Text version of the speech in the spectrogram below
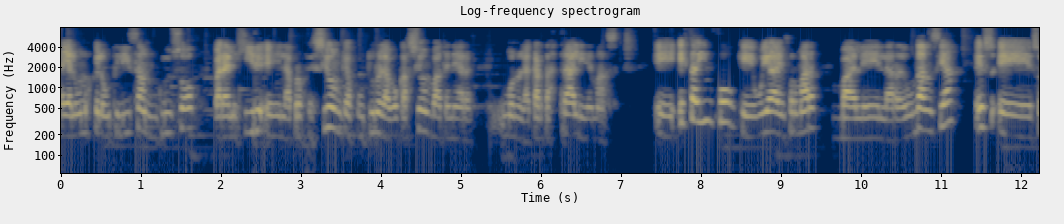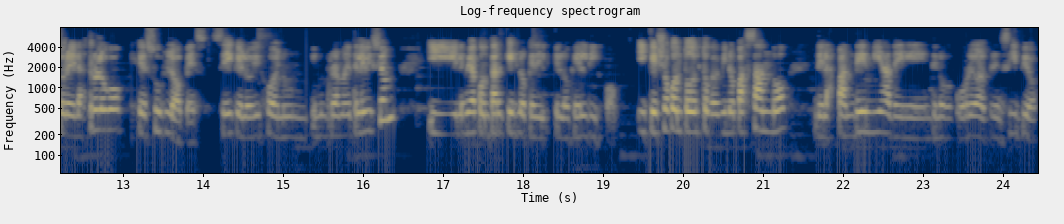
Hay algunos que lo utilizan incluso para elegir eh, la profesión que a futuro la vocación va a tener, bueno, la carta astral y demás. Eh, esta info que voy a informar, vale la redundancia, es eh, sobre el astrólogo Jesús López, ¿sí? que lo dijo en un, en un programa de televisión y les voy a contar qué es lo que, lo que él dijo. Y que yo con todo esto que vino pasando, de las pandemias, de, de lo que ocurrió al principio,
